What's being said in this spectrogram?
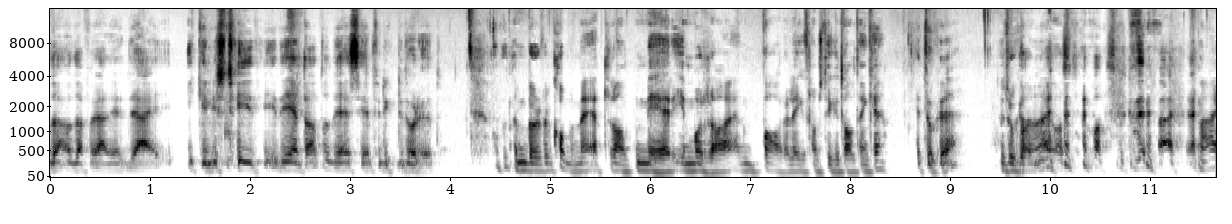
derfor er det, det er ikke lyst i, i det hele tatt, og det ser fryktelig dårlig ut. Og Den bør vel komme med et eller annet mer i morgen enn bare å legge fram stygge tall, tenker jeg. Jeg tror ikke det. Du tror ikke det? Nei, hva, skulle det være? Nei,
